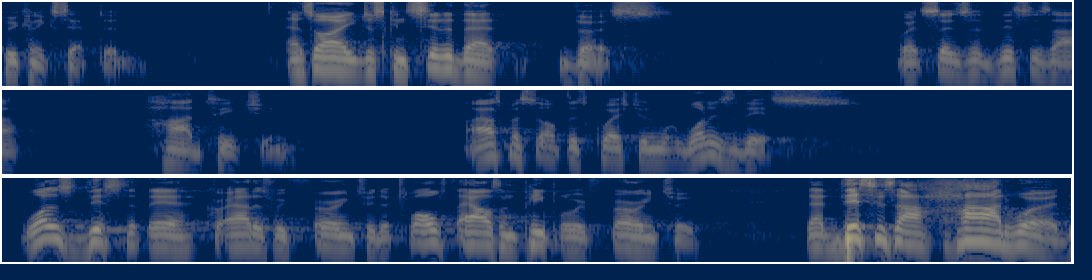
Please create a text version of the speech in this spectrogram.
Who can accept it? As I just considered that verse, where it says that this is a hard teaching, I asked myself this question what is this? What is this that their crowd is referring to, that 12,000 people are referring to? That this is a hard word.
